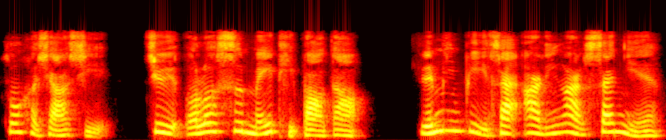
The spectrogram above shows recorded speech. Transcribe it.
综合消息，据俄罗斯媒体报道，人民币在二零二三年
